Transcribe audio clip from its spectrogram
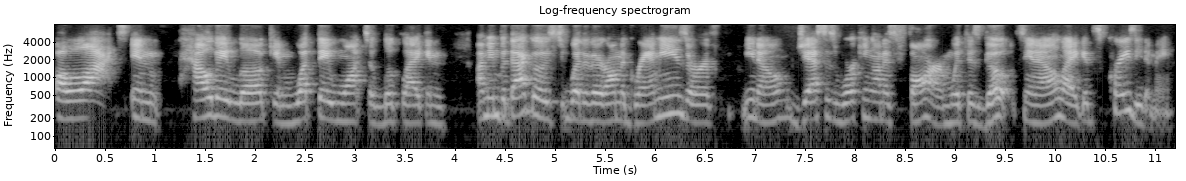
a lot in how they look and what they want to look like. And I mean, but that goes to whether they're on the Grammys or if, you know, Jess is working on his farm with his goats, you know, like it's crazy to me.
